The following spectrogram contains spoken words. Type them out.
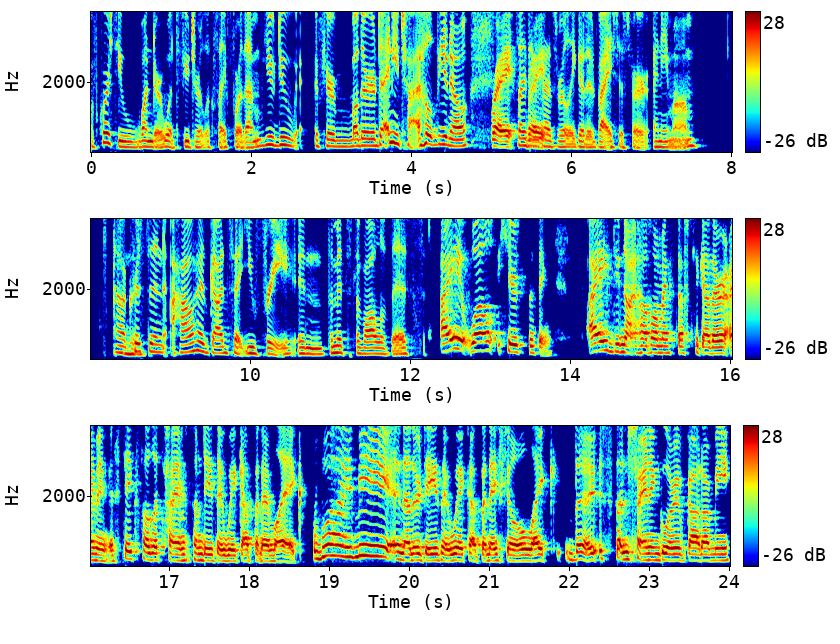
of course you wonder what the future looks like for them. You do if you're a mother to any child, you know. Right. So I think right. that's really good advice just for any mom. Uh, mm-hmm. Kristen, how has God set you free in the midst of all of this? I, well, here's the thing. I do not have all my stuff together. I make mistakes all the time. Some days I wake up and I'm like, why me? And other days I wake up and I feel like the sunshine and glory of God on me.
